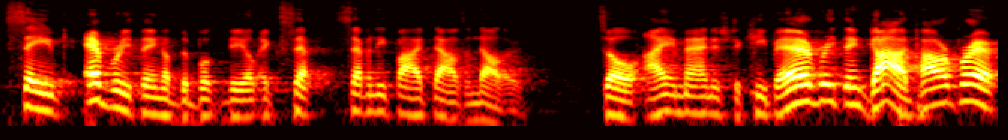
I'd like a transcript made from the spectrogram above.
saved everything of the book deal except $75,000. So I managed to keep everything, God, power of prayer,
